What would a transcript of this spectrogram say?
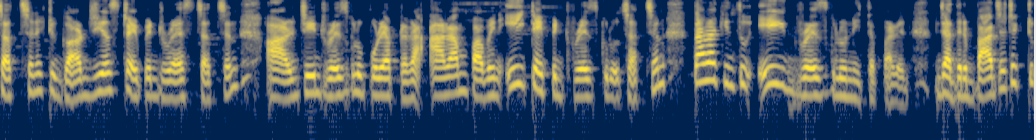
চাচ্ছেন, একটু গার্জিয়াস টাইপের ড্রেস চাচ্ছেন, আর যে ড্রেসগুলো পরে আপনারা আরাম পাবেন, এই টাইপের ড্রেসগুলো চাচ্ছেন, তারা কিন্তু এই ড্রেসগুলো নিতে পারেন। যাদের বাজেট একটু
